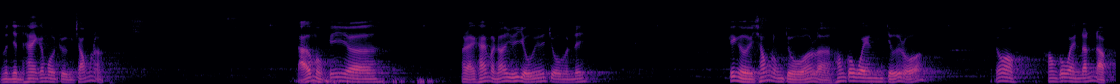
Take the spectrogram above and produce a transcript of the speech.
mình nhìn hai cái môi trường sống đó. Ở một cái ờ, đại khái mà nói ví dụ như chùa mình đi. Cái người sống trong chùa là không có quen chửi rủa, đúng không? Không có quen đánh đập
